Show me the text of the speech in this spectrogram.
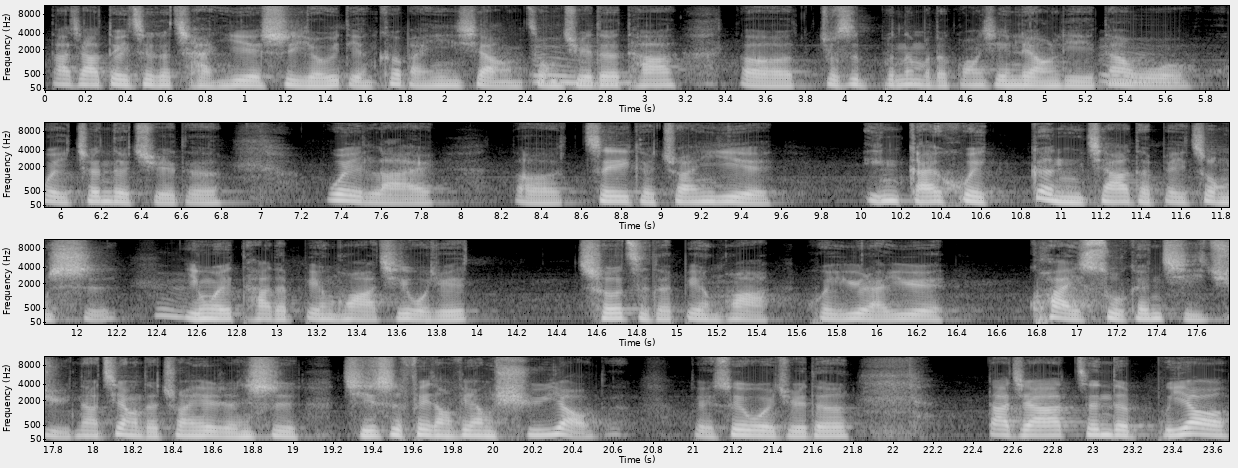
大家对这个产业是有一点刻板印象，总觉得它呃就是不那么的光鲜亮丽。但我会真的觉得未来呃这个专业应该会更加的被重视，因为它的变化，其实我觉得车子的变化会越来越快速跟急剧。那这样的专业人士其实是非常非常需要的，对，所以我觉得大家真的不要。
